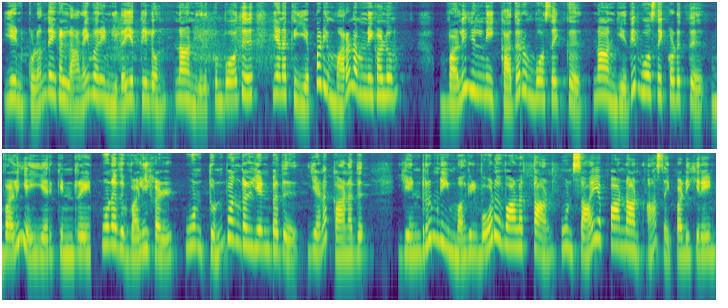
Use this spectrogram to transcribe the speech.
என் குழந்தைகள் அனைவரின் இதயத்திலும் நான் இருக்கும்போது எனக்கு எப்படி மரணம் நிகழும்? வழியில் நீ கதறும் ஓசைக்கு நான் எதிர் ஓசை கொடுத்து வழியை ஏற்கின்றேன். உனது வழிகள் உன் துன்பங்கள் என்பது எனக்கானது. என்றும் நீ மகிழ்வோடு வாழத்தான் உன் சாயப்பா நான் ஆசைப்படுகிறேன்.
